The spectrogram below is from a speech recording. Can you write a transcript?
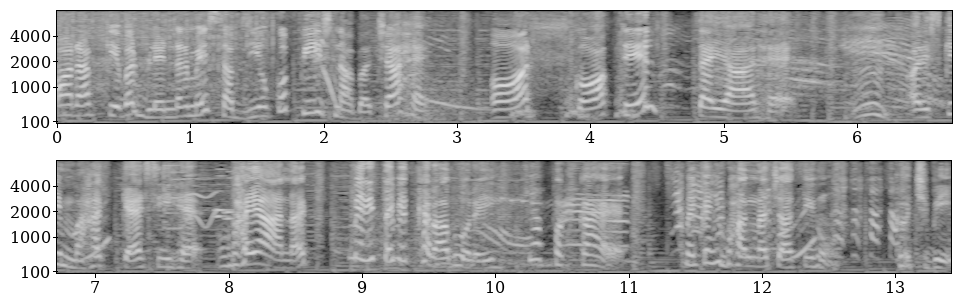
और अब केवल ब्लेंडर में सब्जियों को पीसना बचा है। और कॉकटेल तैयार है। हम्म, और इसकी महक कैसी है? भयानक। मेरी तबीयत खराब हो रही। क्या पक्का है? मैं कहीं भागना चाहती हूँ। कुछ भी।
